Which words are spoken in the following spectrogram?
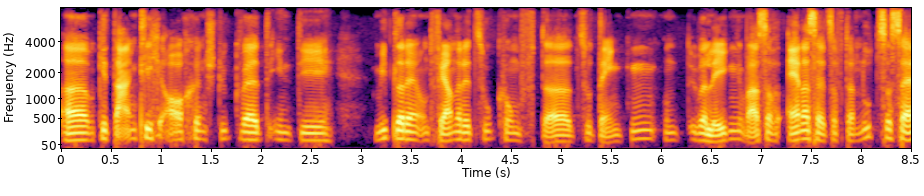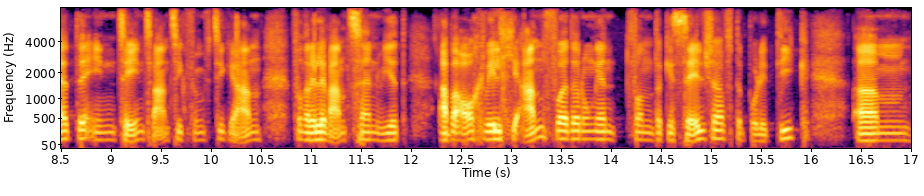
äh, gedanklich auch ein Stück weit in die mittlere und fernere Zukunft äh, zu denken und überlegen, was auf einerseits auf der Nutzerseite in 10, 20, 50 Jahren von Relevanz sein wird, aber auch welche Anforderungen von der Gesellschaft, der Politik, ähm,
